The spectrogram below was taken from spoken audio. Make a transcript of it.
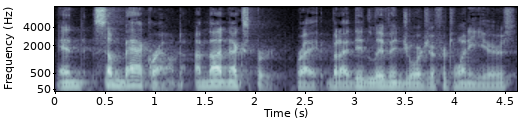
and some background. I'm not an expert, right? But I did live in Georgia for 20 years.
